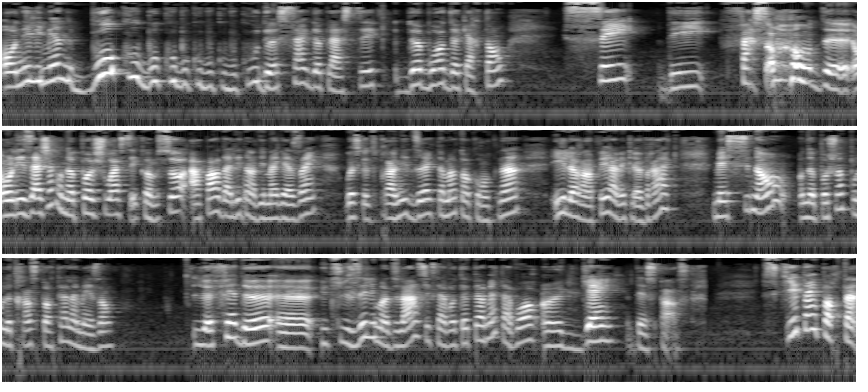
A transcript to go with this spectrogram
on élimine beaucoup, beaucoup, beaucoup, beaucoup, beaucoup de sacs de plastique, de boîtes de carton. C'est des façons de... On les achète, on n'a pas le choix, c'est comme ça, à part d'aller dans des magasins où est-ce que tu prends directement ton contenant et le remplir avec le vrac. Mais sinon, on n'a pas le choix pour le transporter à la maison le fait de euh, utiliser les modulaires, c'est que ça va te permettre d'avoir un gain d'espace. Ce qui est important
